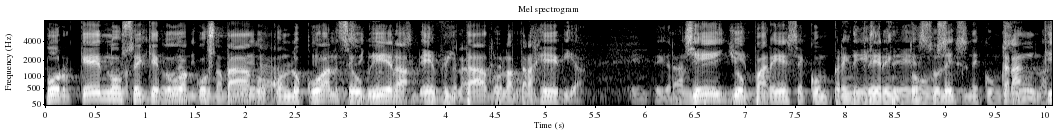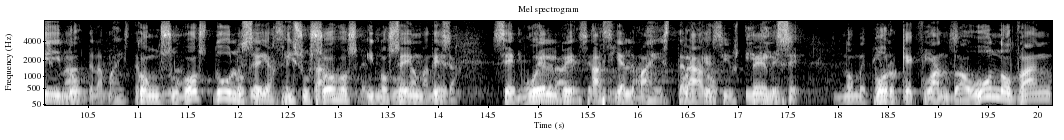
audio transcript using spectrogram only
¿por qué no se quedó acostado, con lo cual se hubiera evitado la, tragedia? Yello parece comprender este entonces, tranquilo, con su voz dulce y sus ojos inocentes, se vuelve hacia el magistrado y dice, porque cuando a uno van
